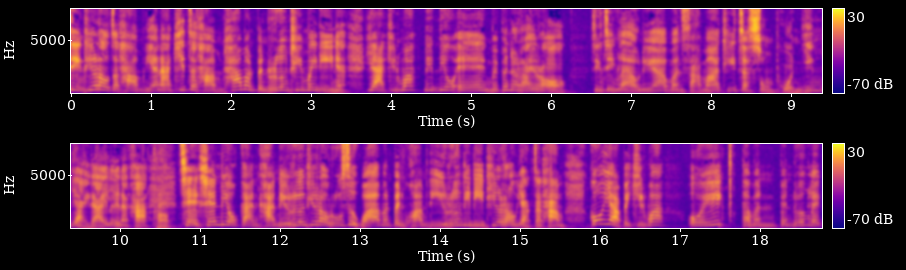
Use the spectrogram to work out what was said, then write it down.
สิ่งที่เราจะทำเนี่ยนะคิดจะทำถ้ามันเป็นเรื่องที่ไม่ดีเนี่ย อย่าคิดว่านิดเดียวเองไม่เป็นอะไรหรอกจริง ๆ แล้วเนี่ยมันสามารถที่จะส่งผลยิ่งใหญ่ได้เลยนะคะครับเชกเช่นเดียวกันค่ะในเรื่องที่เรารู้สึกว่ามันเป็นความดีเรื่องดีๆ ที่เราอยากจะทำก็อย่าไปคิดว่า โอ๊ยแต่มันเป็นเรื่องเล็ก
